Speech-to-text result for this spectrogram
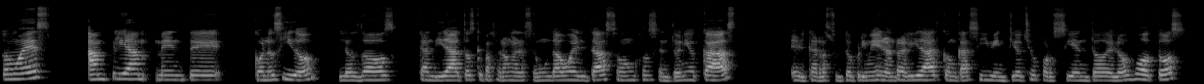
Como es ampliamente conocido, los dos candidatos que pasaron a la segunda vuelta son José Antonio Cast, el que resultó primero en realidad con casi 28% de los votos,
